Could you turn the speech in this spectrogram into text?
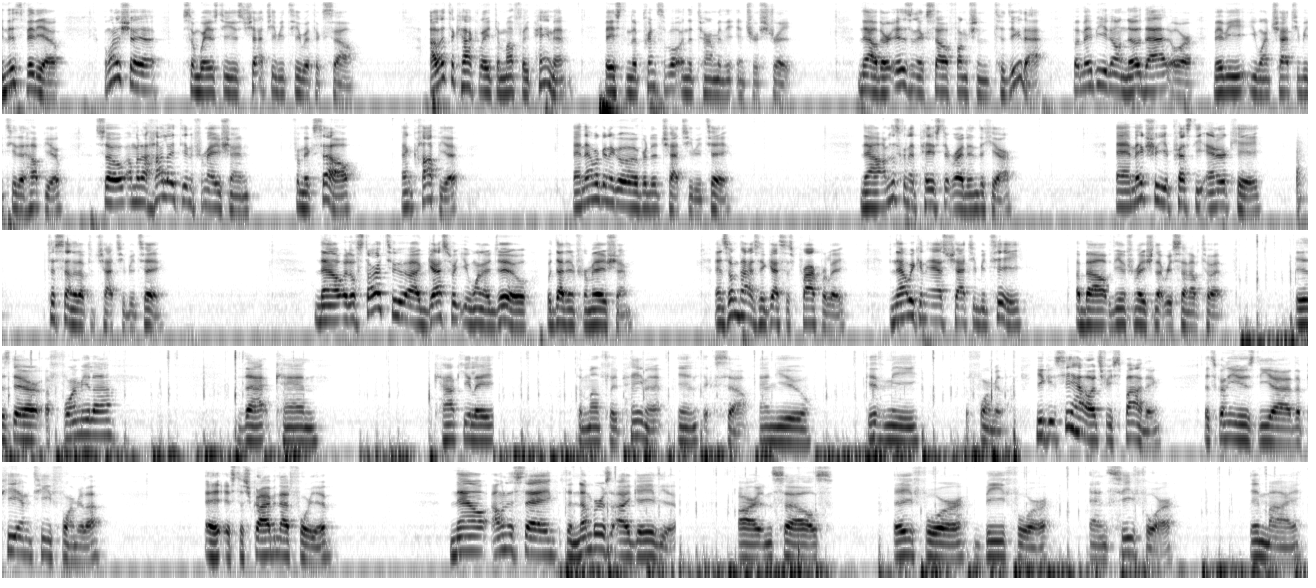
In this video, I want to show you some ways to use ChatGPT with Excel. I like to calculate the monthly payment based on the principal and the term determine the interest rate. Now, there is an Excel function to do that, but maybe you don't know that, or maybe you want ChatGPT to help you. So I'm going to highlight the information from Excel and copy it. And then we're going to go over to ChatGPT. Now, I'm just going to paste it right into here. And make sure you press the Enter key to send it up to ChatGPT. Now, it'll start to uh, guess what you want to do with that information. And sometimes it guesses properly. But now we can ask ChatGPT about the information that we sent up to it. Is there a formula that can calculate the monthly payment in Excel? And you give me the formula. You can see how it's responding. It's going to use the, uh, the PMT formula. It's describing that for you. Now, I want to say the numbers I gave you are in cells A4, B4, and C4 in my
